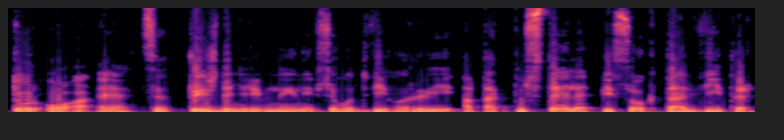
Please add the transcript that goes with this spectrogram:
Тур ОАЕ це тиждень рівнини, всього дві гори, а так пустеля, пісок та вітер.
